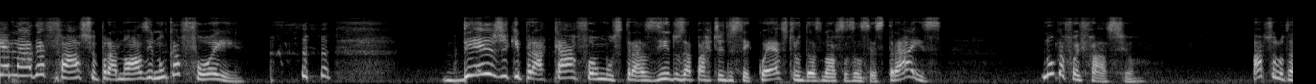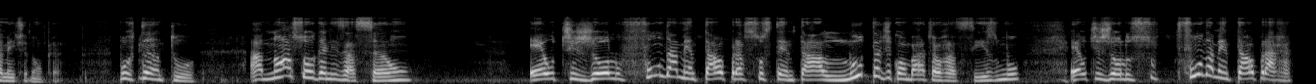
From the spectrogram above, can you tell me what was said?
Porque nada é fácil para nós e nunca foi. Desde que para cá fomos trazidos a partir de sequestro das nossas ancestrais, Nunca foi fácil. Absolutamente nunca. Portanto, a nossa organização é o tijolo fundamental para sustentar a luta de combate ao racismo, é o tijolo fundamental para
